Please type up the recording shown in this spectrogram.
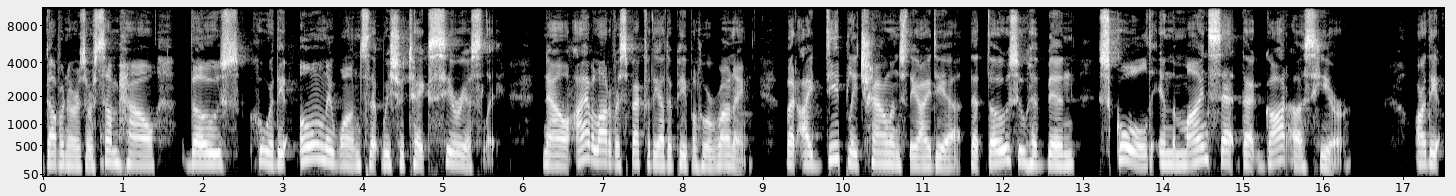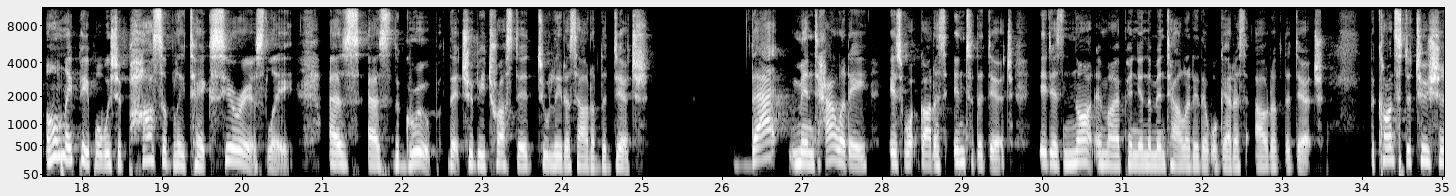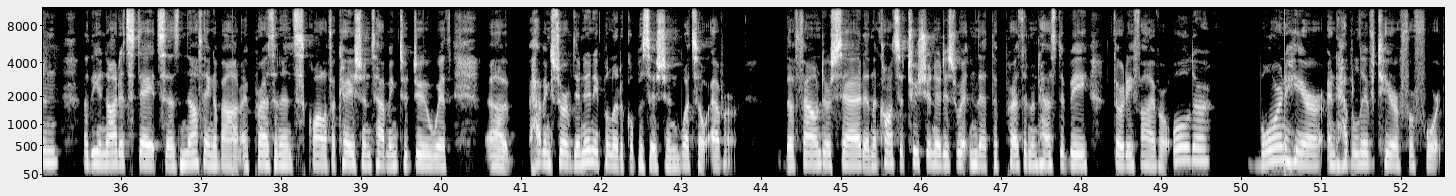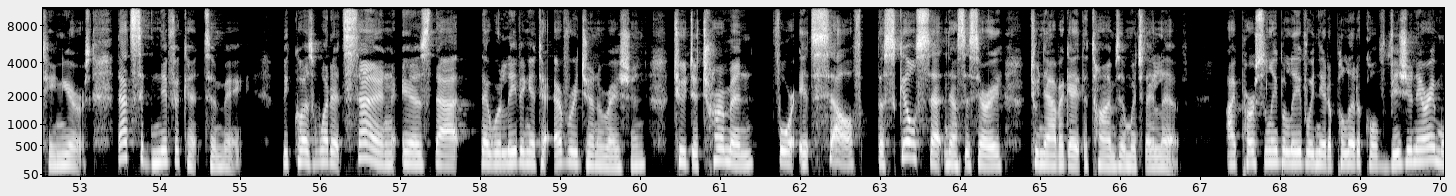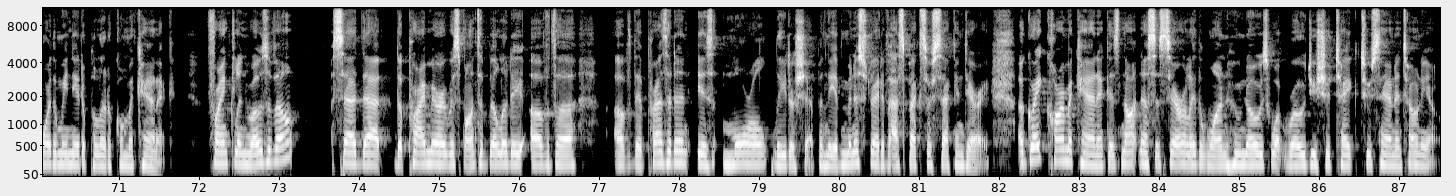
governors or somehow those who are the only ones that we should take seriously. Now, I have a lot of respect for the other people who are running, but I deeply challenge the idea that those who have been schooled in the mindset that got us here are the only people we should possibly take seriously as as the group that should be trusted to lead us out of the ditch. That mentality is what got us into the ditch. It is not in my opinion the mentality that will get us out of the ditch. The Constitution of the United States says nothing about a president's qualifications having to do with uh, having served in any political position whatsoever the founder said in the Constitution, it is written that the president has to be 35 or older, born here, and have lived here for 14 years. That's significant to me because what it's saying is that they were leaving it to every generation to determine for itself the skill set necessary to navigate the times in which they live. I personally believe we need a political visionary more than we need a political mechanic. Franklin Roosevelt said that the primary responsibility of the of the president is moral leadership and the administrative aspects are secondary. A great car mechanic is not necessarily the one who knows what road you should take to San Antonio.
